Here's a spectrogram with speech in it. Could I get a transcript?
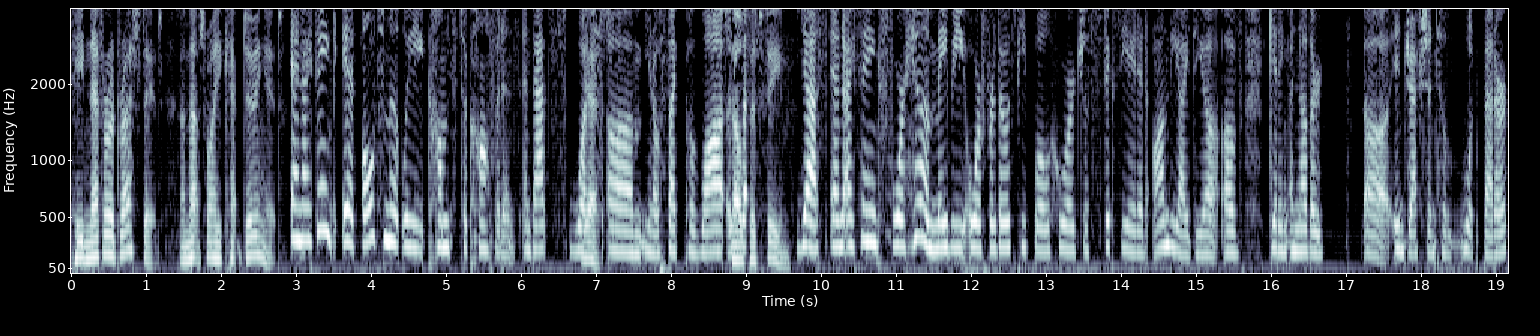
he never addressed it, and that's why he kept doing it. And I think it ultimately comes to confidence, and that's what Yes. um, you know, psycholo- Self-esteem. Yes, and I think for him, maybe, or for those people who are just fixated on the idea of getting another uh, injection to look better,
